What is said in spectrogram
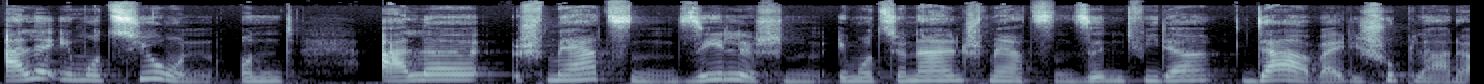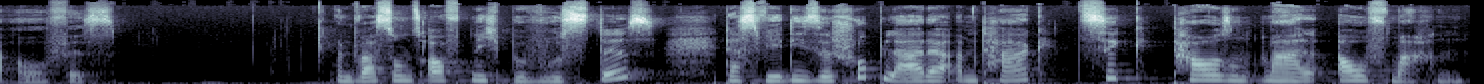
alle Emotionen und alle Schmerzen, seelischen, emotionalen Schmerzen sind wieder da, weil die Schublade auf ist. Und was uns oft nicht bewusst ist, dass wir diese Schublade am Tag zigtausendmal aufmachen.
